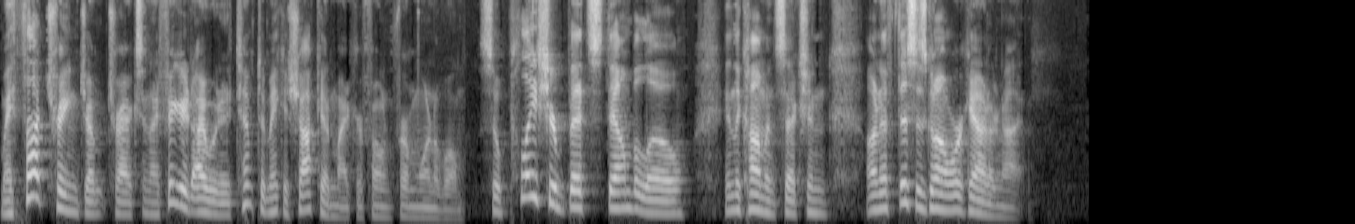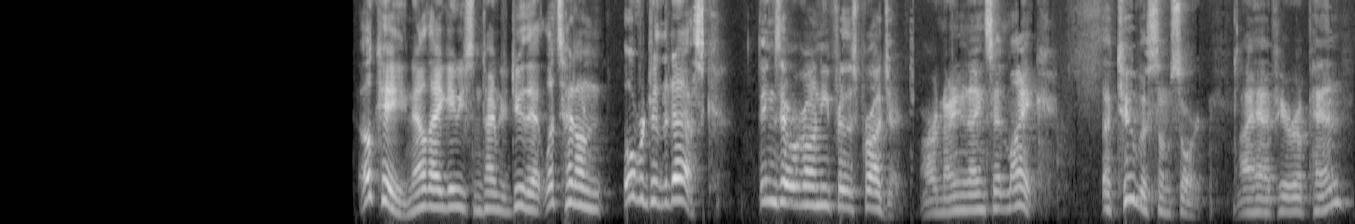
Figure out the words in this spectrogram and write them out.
My thought train jumped tracks and I figured I would attempt to make a shotgun microphone from one of them. So place your bets down below in the comments section on if this is going to work out or not. Okay, now that I gave you some time to do that, let's head on over to the desk. Things that we're going to need for this project are 99 cent mic, a tube of some sort. I have here a pen,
